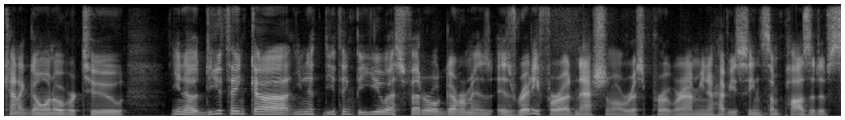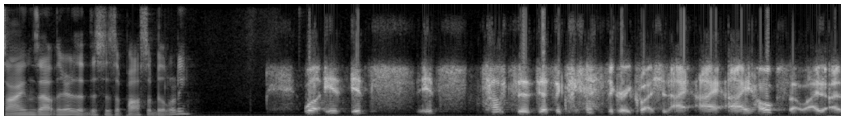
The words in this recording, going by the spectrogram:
kind of going over to, you know, do you think, uh, you know, do you think the U.S. federal government is, is ready for a national risk program? You know, have you seen some positive signs out there that this is a possibility? Well, it, it's, it's, tough to. That's a that's a great question. I I, I hope so. I uh,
